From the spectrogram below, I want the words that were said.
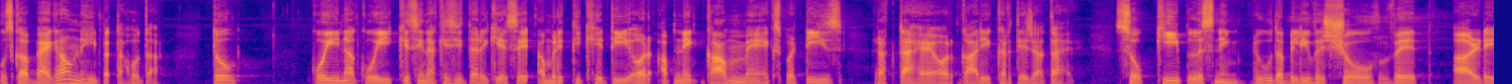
उसका बैकग्राउंड नहीं पता होता। तो कोई ना कोई, किसी ना किसी तरीके से अमृत की खेती और अपने काम में एक्सपर्टीज़ रखता है और कार्य करते जाता है। So keep listening to the believer show with R day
